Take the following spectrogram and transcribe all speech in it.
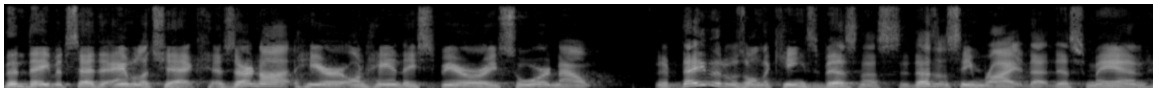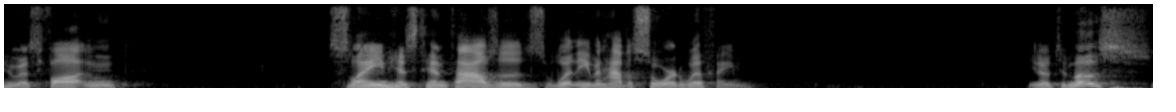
Then David said to Ahimelech, Is there not here on hand a spear or a sword? Now, if David was on the king's business, it doesn't seem right that this man who has fought and slain his ten thousands wouldn't even have a sword with him. You know, to most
